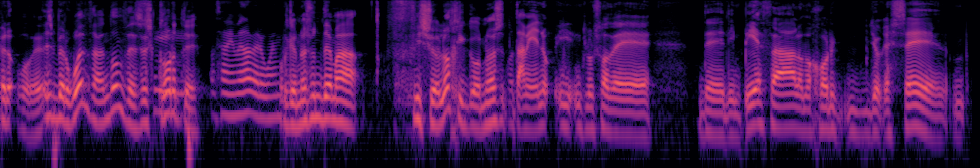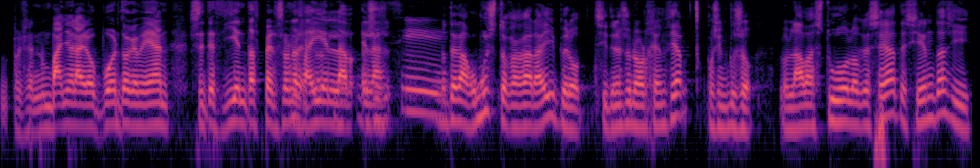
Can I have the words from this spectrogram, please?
Pero Joder. es vergüenza entonces, es Sí, corte. O sea, a mí me da vergüenza. Porque no es un tema fisiológico, no es... O también incluso de, de limpieza, a lo mejor, yo qué sé, pues en un baño del aeropuerto que me vean 700 personas Hombre, ahí no- en la... no- en la- es- Sí. No te da gusto cagar ahí, pero si tienes una urgencia, pues incluso lo lavas tú o lo que sea, te sientas y...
